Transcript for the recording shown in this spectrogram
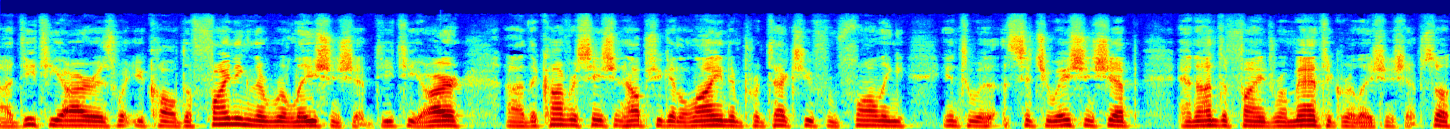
uh, DTR is what you call defining the relationship. DTR, uh, the conversation helps you get aligned and protects you from falling into a, a situationship and undefined romantic relationship. So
